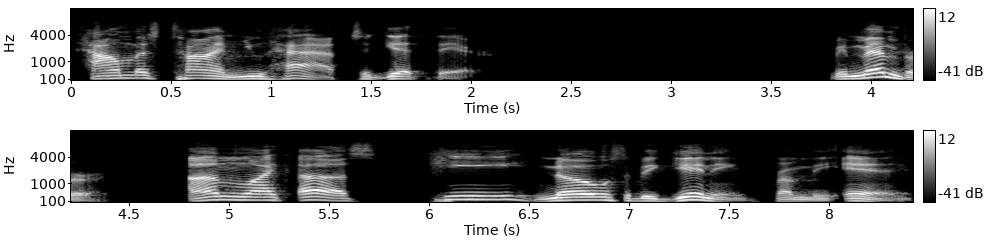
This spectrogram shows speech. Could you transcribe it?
how much time you have to get there. Remember, unlike us, He knows the beginning from the end.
